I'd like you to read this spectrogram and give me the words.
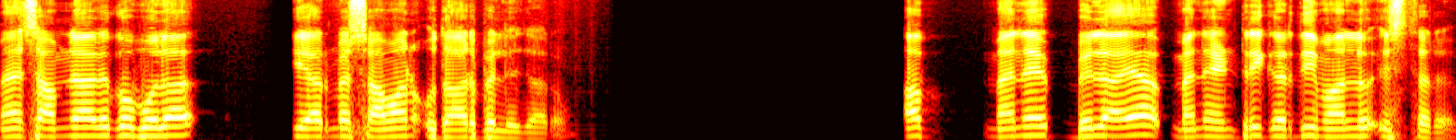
मैं सामने वाले को बोला कि यार मैं सामान उधार पे ले जा रहा हूँ। मैंने बिल आया, मैंने एंट्री कर दी, मान लो इस तरह।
